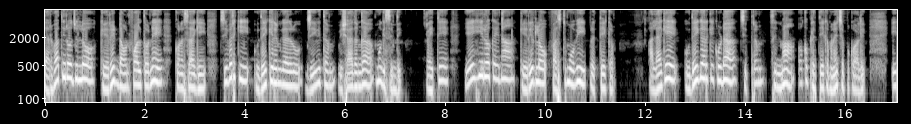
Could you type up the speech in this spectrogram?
తర్వాతి రోజుల్లో కెరీర్ డౌన్ఫాల్తోనే కొనసాగి చివరికి ఉదయ్ కిరణ్ గారు జీవితం విషాదంగా ముగిసింది. అయితే ఏ హీరోకైనా కెరీర్లో ఫస్ట్ మూవీ ప్రత్యేకం. అలాగే ఉదయ్ గారికి కూడా చిత్రం సినిమా ఒక ప్రత్యేకమనే చెప్పుకోవాలి. ఈ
